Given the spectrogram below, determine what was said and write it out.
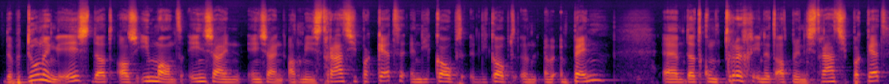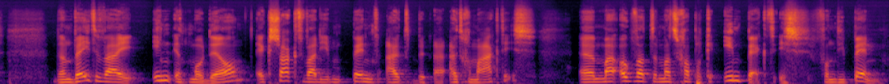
De bedoeling is dat als iemand in zijn, in zijn administratiepakket en die koopt, die koopt een, een pen, uh, dat komt terug in het administratiepakket, dan weten wij in het model exact waar die pen uit, uit gemaakt is, uh, maar ook wat de maatschappelijke impact is van die pen.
